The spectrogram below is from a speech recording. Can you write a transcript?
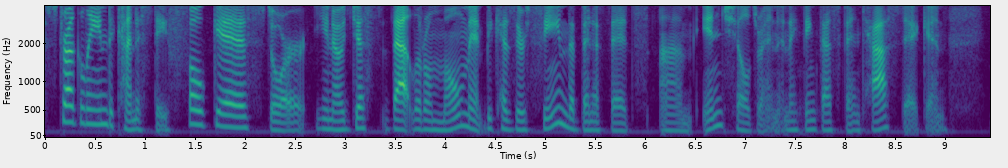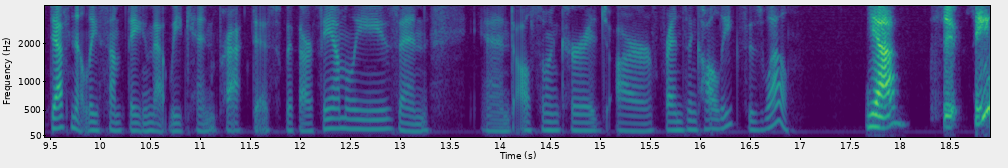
struggling to kind of stay focused or, you know, just that little moment because they're seeing the benefits um, in children. And I think that's fantastic and definitely something that we can practice with our families and and also encourage our friends and colleagues as well. Yeah. See,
